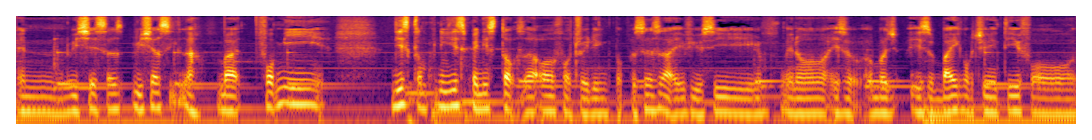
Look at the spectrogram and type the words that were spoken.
and we shall we shall see lah. But for me these companies penny stocks are all for trading purposes lah. If you see you know it's a it's a buying opportunity for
